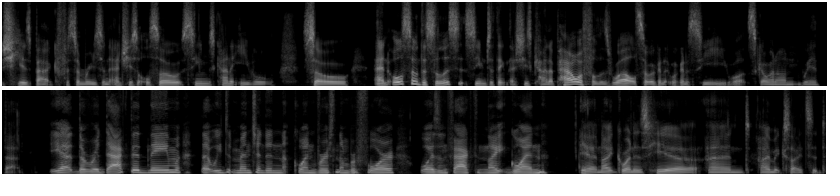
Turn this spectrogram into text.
she is back for some reason, and she's also seems kind of evil. So, and also the solicits seem to think that she's kind of powerful as well. So we're gonna we're gonna see what's going on with that. Yeah, the redacted name that we mentioned in Gwenverse number four was in fact Night Gwen. Yeah, Night Gwen is here, and I'm excited.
